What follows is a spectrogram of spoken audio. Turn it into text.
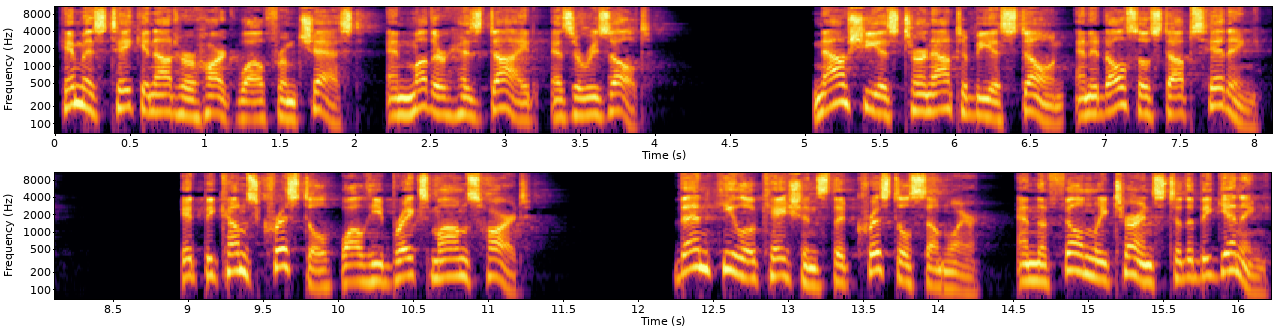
Him has taken out her heart while from chest, and mother has died as a result. Now she has turned out to be a stone and it also stops hitting. It becomes crystal while he breaks mom's heart. Then he locations that crystal somewhere, and the film returns to the beginning.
